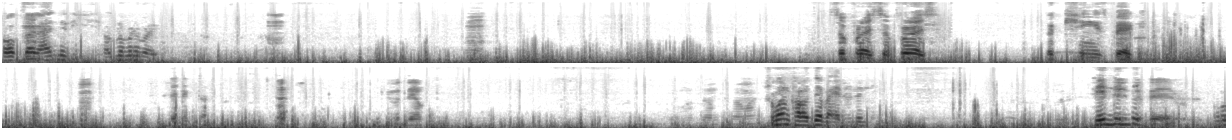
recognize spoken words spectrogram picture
সব জায়গায় আনলে দি সব ব্যাপারে পাই Surprise, surprise. The king is back. দেখ একটা। কি বলতাম সমান খাওয়া দিয়ে বাইরে উঠে দিন দিন ও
